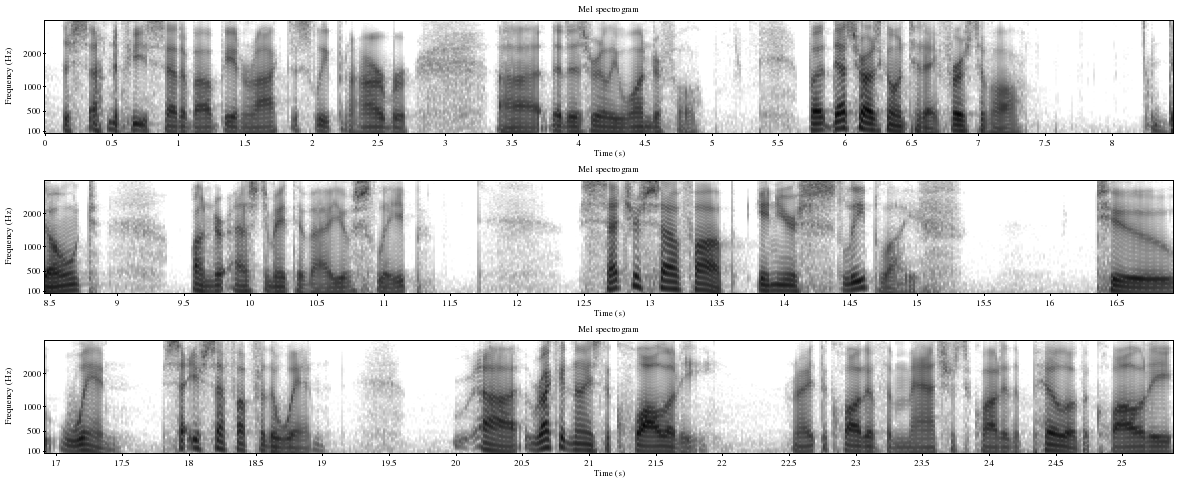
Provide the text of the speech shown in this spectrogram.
there's something to be said about being rocked to sleep in a harbor uh, that is really wonderful. But that's where I was going today. First of all, don't underestimate the value of sleep. Set yourself up in your sleep life to win. Set yourself up for the win. Uh, recognize the quality, right? The quality of the mattress, the quality of the pillow, the quality,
